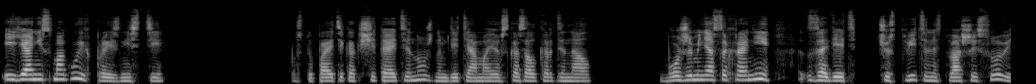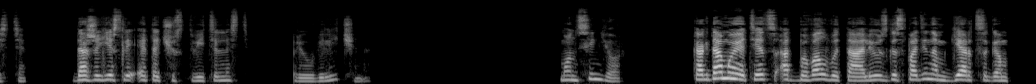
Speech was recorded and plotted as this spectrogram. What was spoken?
и я не смогу их произнести. — Поступайте, как считаете нужным, дитя мое, — сказал кардинал. — Боже, меня сохрани задеть чувствительность вашей совести, даже если эта чувствительность преувеличена. Монсеньор, когда мой отец отбывал в Италию с господином герцогом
